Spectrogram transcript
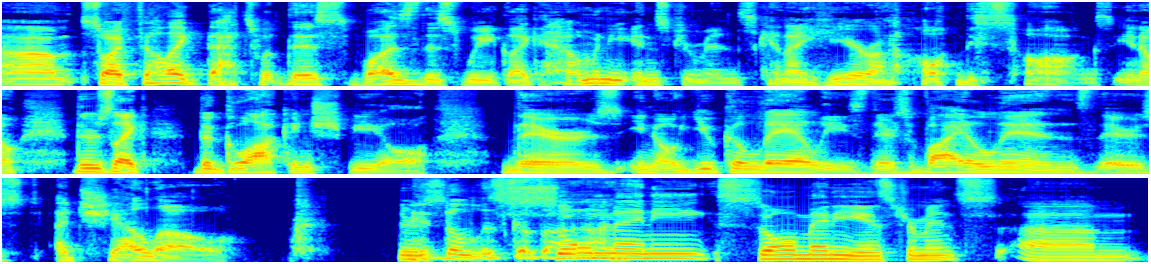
Um, so I felt like that's what this was this week. Like, how many instruments can I hear on all of these songs? You know, there's like the glockenspiel, there's, you know, ukuleles, there's violins, there's a cello. There's the list goes so on. many, so many instruments. Um,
